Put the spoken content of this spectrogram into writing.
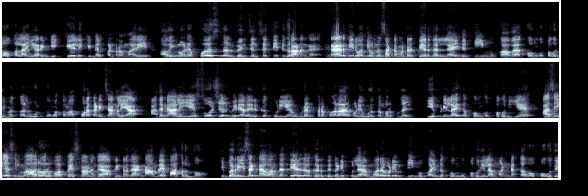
லோக்கலா இறங்கி கேலி கிண்டல் பண்ற மாதிரி அவங்களோட பர்சனல் வெஞ்சன்ஸை தீட்டுக்கிறானுங்க ரெண்டாயிரத்தி இருபத்தி ஒண்ணு சட்டமன்ற தேர்தல்ல இந்த திமுகவை கொங்கு பகுதி மக்கள் ஒட்டுமொத்தமா புறக்கணிச்சாங்க இல்லையா? அதனாலேயே சோசியல் மீடியால இருக்கக்கூடிய உடன்பிறப்புகளா இருக்கக்கூடிய உளுத்தம் பருப்புகள் எப்படிலாம் இந்த கொங்கு பகுதியை அசிங்க அசிங்கமா அருவருப்பா பேசினானுங்க அப்படின்றத நாமளே பார்த்திருந்தோம். இப்ப ரீசெண்டா வந்த தேர்தல் கருத்து கணிப்புல மறுபடியும் திமுக இந்த கொங்கு பகுதியில மண்ணை கவ போகுது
